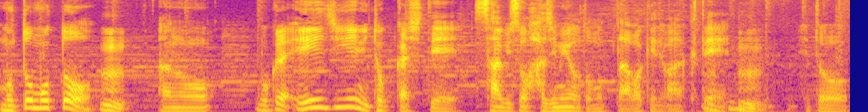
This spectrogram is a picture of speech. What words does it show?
もともと、うん、あの僕ら AGA に特化してサービスを始めようと思ったわけではなくて、うんうん、えっと、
